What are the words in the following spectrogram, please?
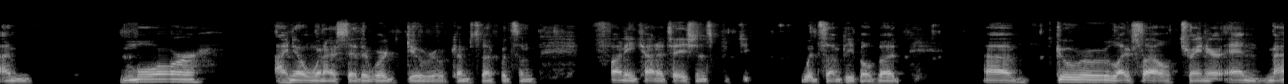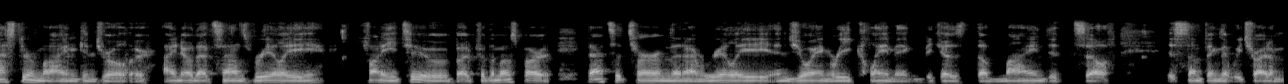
I'm more, I know when I say the word guru, it comes up with some funny connotations with some people, but um, guru, lifestyle trainer, and master mind controller. I know that sounds really funny too, but for the most part, that's a term that I'm really enjoying reclaiming because the mind itself is something that we try to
